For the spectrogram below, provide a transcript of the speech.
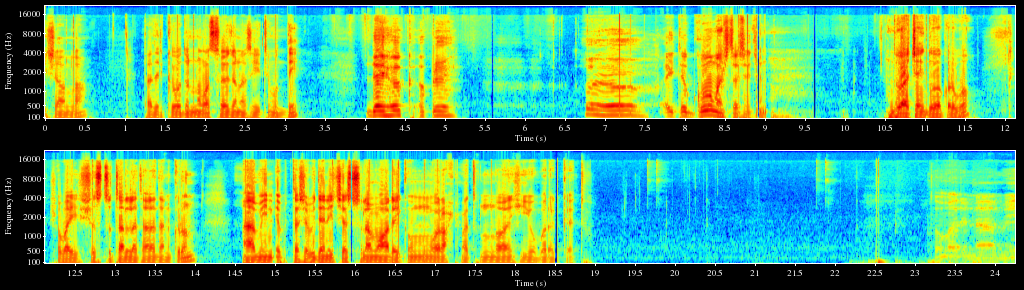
ইনশাআল্লাহ। তাদেরকেও ধন্যবাদ ছয়জন আছে ইতিমধ্যে। যাই হোক আপনারা এই তো ঘুম আসতেছে জন্য দোয়া চাই দোয়া করব। সবাই সুস্থতা আল্লাহ তালা দান করুন। আমিন। ইফতাসা বিদায় নিচ্ছি। আসসালামু আলাইকুম ওরহমতুল্লাহি ওবরাকাত তোমার নামে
